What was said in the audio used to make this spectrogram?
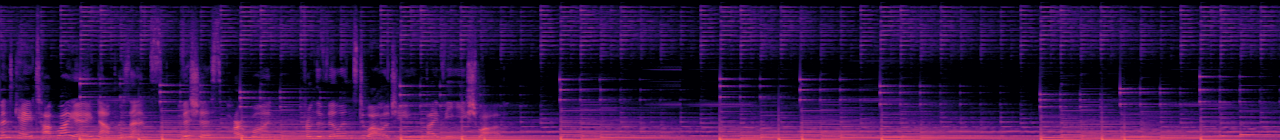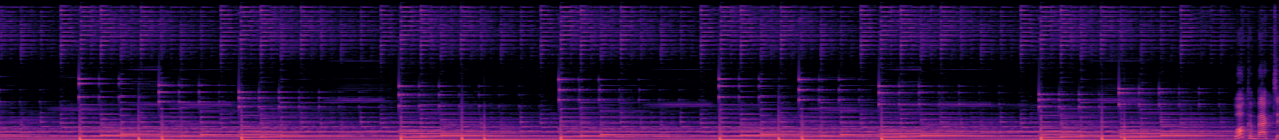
M&K Talk YA now presents Vicious Part 1 from the Villains Duology by V.E. Schwab.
